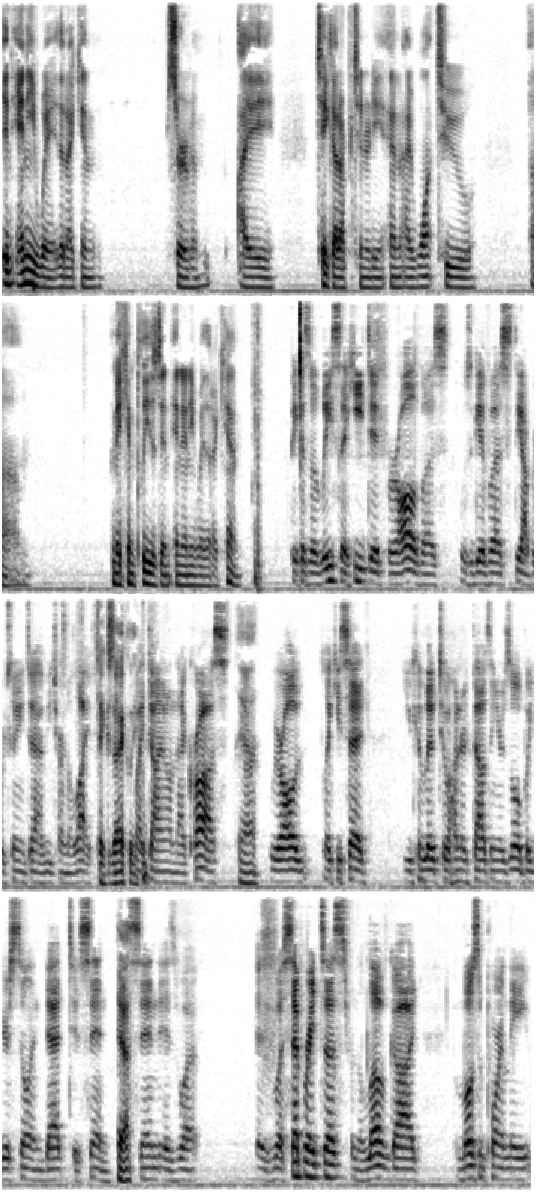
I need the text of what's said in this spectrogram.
in any way that i can serve him i take that opportunity and i want to um make him pleased in, in any way that i can because the least that he did for all of us was give us the opportunity to have eternal life exactly by dying on that cross. yeah We are all, like you said, you can live to hundred thousand years old, but you're still in debt to sin. Yeah. sin is what is what separates us from the love of God. But most importantly,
